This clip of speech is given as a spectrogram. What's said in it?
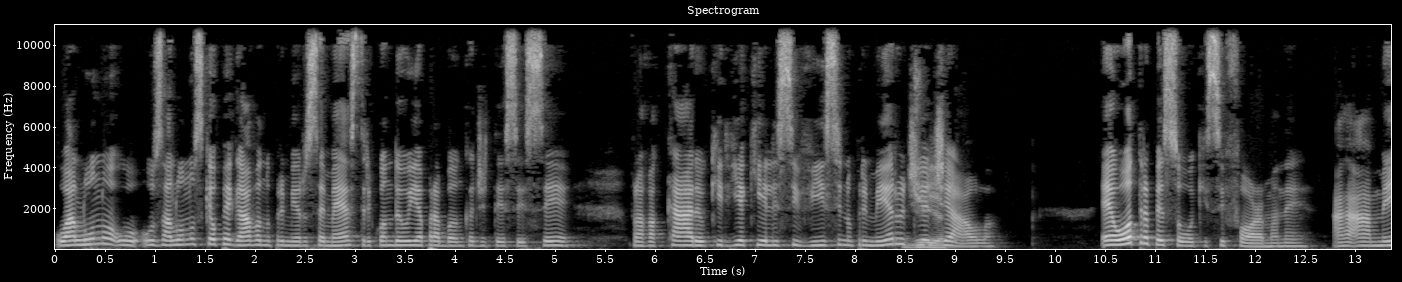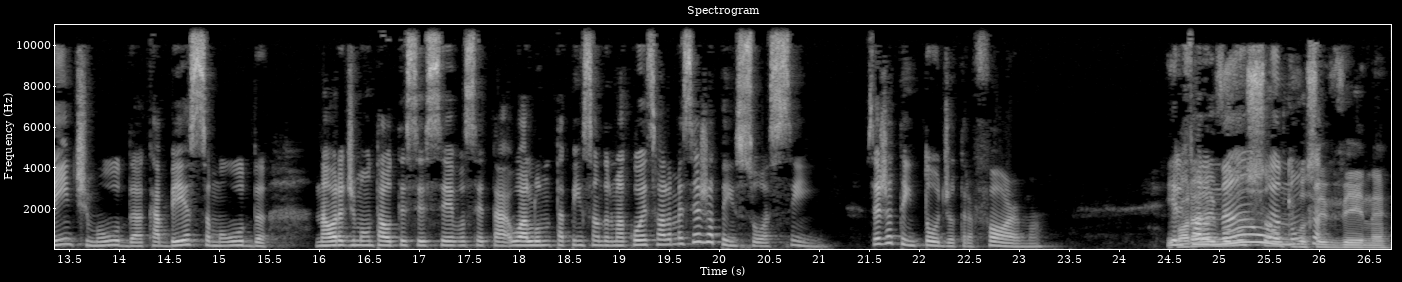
O aluno, o- os alunos que eu pegava no primeiro semestre, quando eu ia para a banca de TCC, falava, cara, eu queria que ele se visse no primeiro dia Dia. de aula. É outra pessoa que se forma, né? A, a mente muda, a cabeça muda. Na hora de montar o TCC, você tá, o aluno está pensando numa coisa, fala, mas você já pensou assim? Você já tentou de outra forma? E ele Fora fala, a evolução não, eu que nunca. você vê, né?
